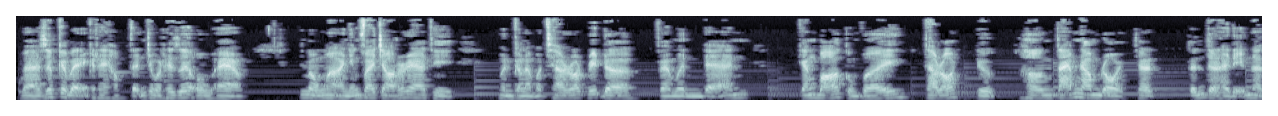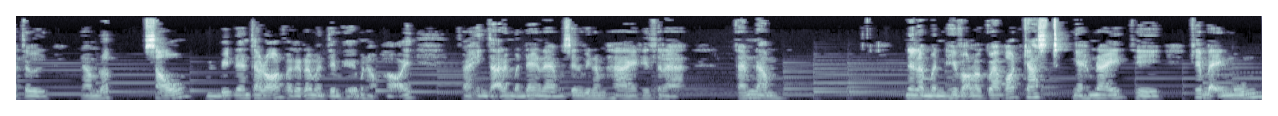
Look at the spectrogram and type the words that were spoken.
và giúp các bạn có thể học tỉnh trong một thế giới ồn ào. Nhưng mà ngoài những vai trò đó ra thì mình còn là một tarot reader và mình đã gắn bó cùng với tarot được hơn 8 năm rồi. Cho tính từ thời điểm là từ năm lớp 6 mình biết đến tarot và từ đó mình tìm hiểu, mình học hỏi. Và hiện tại là mình đang là một sinh viên năm 2 thì sẽ là 8 năm. Nên là mình hy vọng là qua podcast ngày hôm nay thì các bạn muốn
